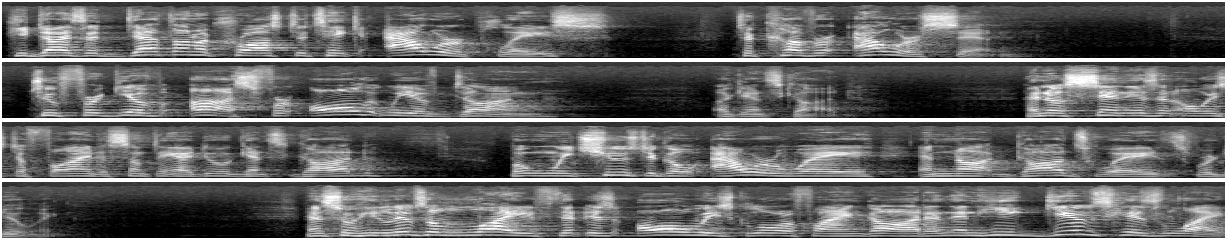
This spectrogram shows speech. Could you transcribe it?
He dies a death on a cross to take our place to cover our sin, to forgive us for all that we have done against God. I know sin isn't always defined as something I do against God, but when we choose to go our way and not God's way, that's what we're doing. And so he lives a life that is always glorifying God, and then he gives his life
